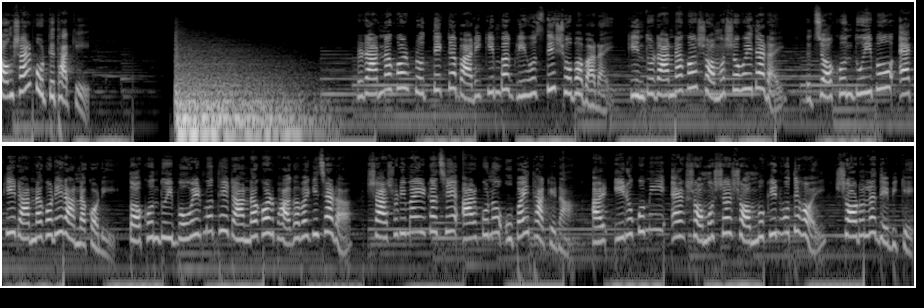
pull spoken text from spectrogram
সংসার করতে থাকে। রান্নাঘর প্রত্যেকটা বাড়ি কিংবা গৃহস্থীর শোভা বাড়ায়, কিন্তু রান্নাঘর সমস্যা হয়ে দাঁড়ায় যখন দুই বউ একই রান্নাঘরে রান্না করে, তখন দুই বউয়ের মধ্যে রান্নাঘর ভাগাভাগি ছাড়া শাশুড়ি মায়ের কাছে আর কোনো উপায় থাকে না। আর এরকমই এক সমস্যার সম্মুখীন হতে হয় সরলা দেবীকে।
